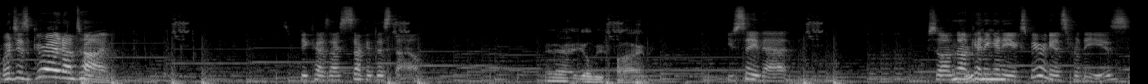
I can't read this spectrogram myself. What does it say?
Which is great on time. It's because I suck at this style. Yeah, you'll be fine. You say that. So I'm not getting any experience for these.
